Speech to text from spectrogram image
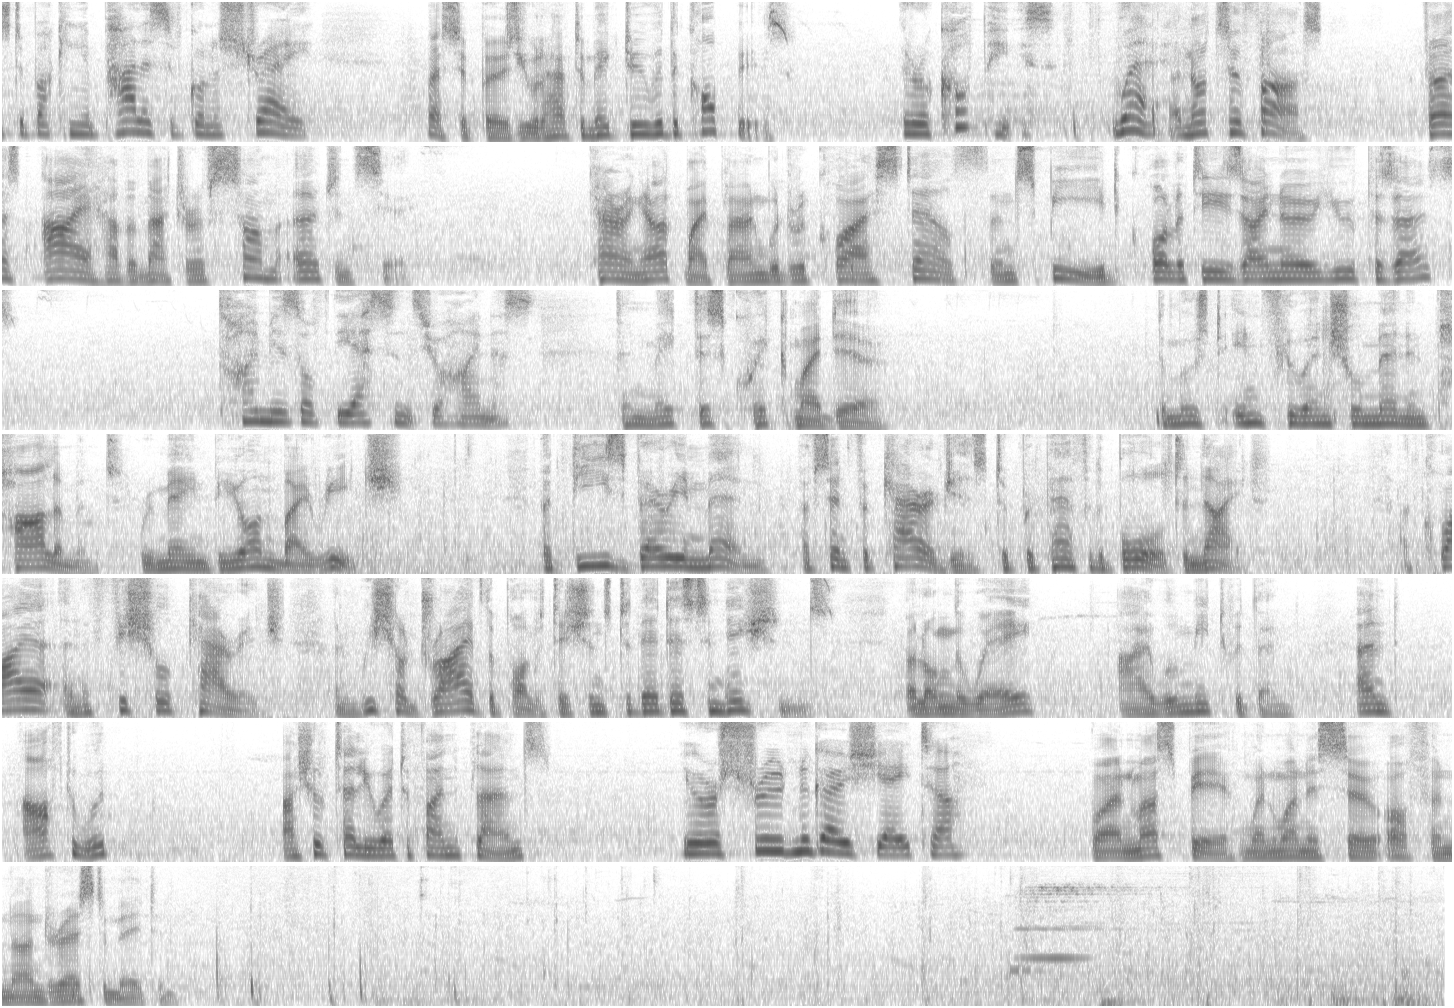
to Buckingham Palace have gone astray. I suppose you will have to make do with the copies. There are copies? Where? Uh, not so fast. First, I have a matter of some urgency. Carrying out my plan would require stealth and speed, qualities I know you possess. Time is of the essence, Your Highness. Then make this quick, my dear. The most influential men in Parliament remain beyond my reach. But these very men have sent for carriages to prepare for the ball tonight. Acquire an official carriage, and we shall drive the politicians to their destinations. Along the way, I will meet with them. And afterward, I shall tell you where to find the plans. You're a shrewd negotiator. One must be when one is so often underestimated.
